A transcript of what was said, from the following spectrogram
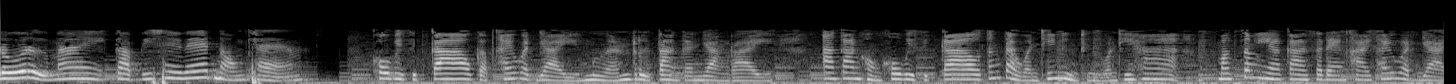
รู้หรือไม่กับวิชัยเวชหนองแขมโควิด -19 กับไข้หวัดใหญ่เหมือนหรือต่างกันอย่างไร อาการของโควิด -19 ตั้งแต่วันที่ 1 ถึงวันที่ 5 มักจะมีอาการแสดงคล้ายไข้หวัดใหญ่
